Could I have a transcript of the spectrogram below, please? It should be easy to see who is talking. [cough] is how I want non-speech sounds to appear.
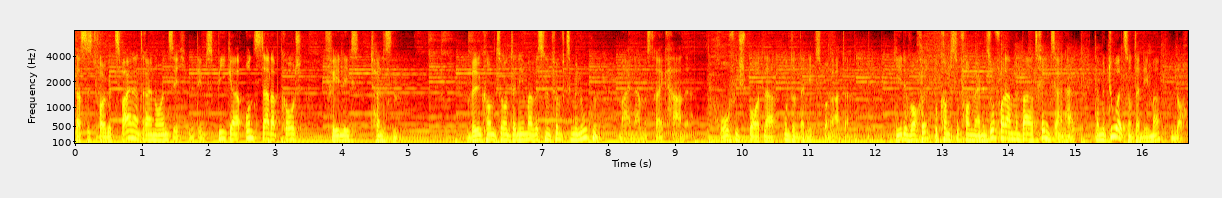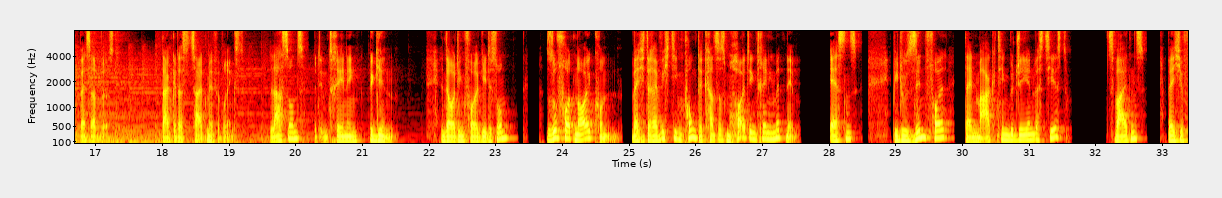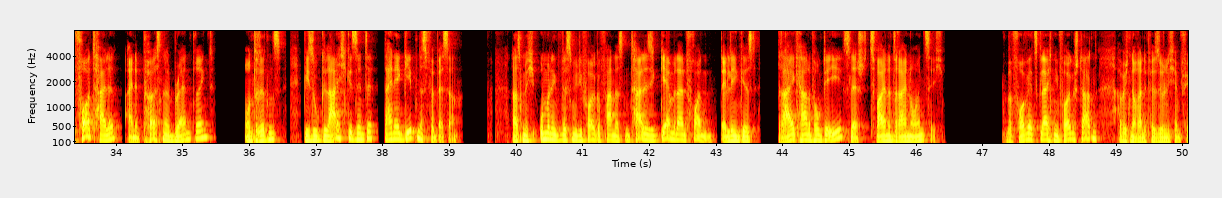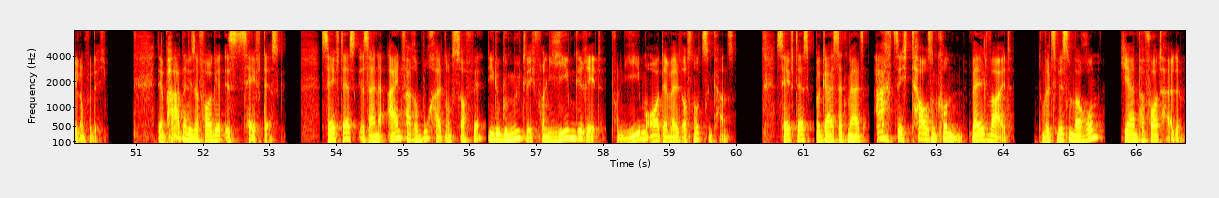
Speaker 1: Das ist Folge 293 mit dem Speaker und Startup-Coach Felix Tönnissen. Willkommen zu Unternehmerwissen in 15 Minuten. Mein Name ist Raik Hane, Profisportler und Unternehmensberater. Jede Woche bekommst du von mir eine sofort anwendbare Trainingseinheit, damit du als Unternehmer noch besser wirst. Danke, dass du Zeit mit mir verbringst. Lass uns mit dem Training beginnen. In der heutigen Folge geht es um sofort Neukunden. Welche drei wichtigen Punkte kannst du aus dem heutigen Training mitnehmen? Erstens, wie du sinnvoll dein Marketingbudget investierst. Zweitens, welche Vorteile eine Personal Brand bringt. Und drittens, wieso Gleichgesinnte dein Ergebnis verbessern. Lass mich unbedingt wissen, wie die Folge fandest und teile sie gerne mit deinen Freunden. Der Link ist reikane.de slash 293. Bevor wir jetzt gleich in die Folge starten, habe ich noch eine persönliche Empfehlung für dich. Der Partner dieser Folge ist SafeDesk. SafeDesk ist eine einfache Buchhaltungssoftware, die du gemütlich von jedem Gerät, von jedem Ort der Welt aus nutzen kannst. SafeDesk begeistert mehr als 80.000 Kunden weltweit. Du willst wissen, warum? Hier ein paar Vorteile.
